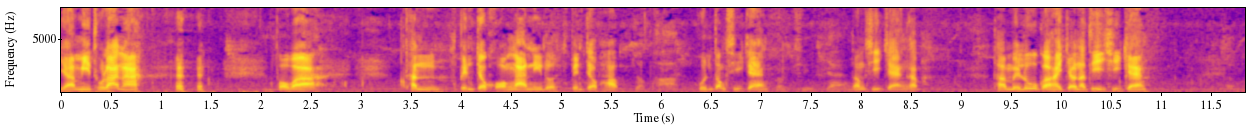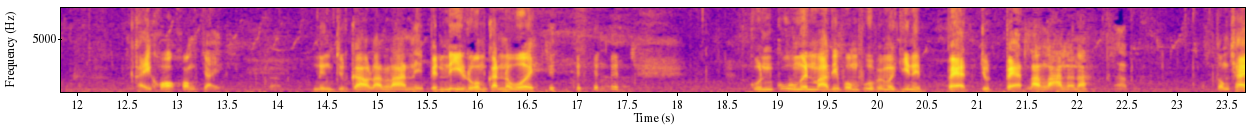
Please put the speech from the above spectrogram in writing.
อย่ามีธุระนะ เพราะว่าท่านเป็นเจ้าของงานนี้โดยเป็นเจ้าภาพเจ้าภาพคุณต้องชี้แจงต้องชี้แจง ต้องชี้แจงครับ ถ้าไม่รู้ก็ให้เจ้าหน้าที่ชี้แจง ไขข้อข้องใจ 1.9 ล้านล้านนี่เป็นหนี้ร่วมกันนะเว้ย คุณกู้เงินมาที่ผมพูดไปเมื่อกี้นี่ 8.8 ล้านล้านแล้วนะครับ ต้องใช้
